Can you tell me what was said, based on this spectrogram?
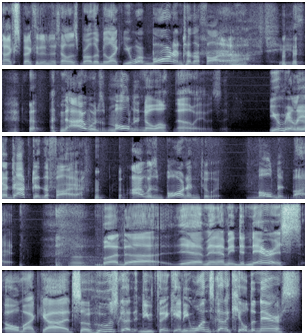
I expected him to tell his brother, be like, "You were born into the fire." Oh, jeez. I was molded. No, well, no, it was. You merely adopted the fire. I was born into it, molded by it. but uh, yeah, man. I mean, Daenerys. Oh my God. So who's gonna? Do you think anyone's gonna kill Daenerys?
